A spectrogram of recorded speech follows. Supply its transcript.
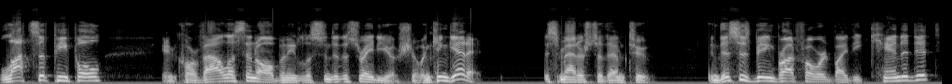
Lots of people in Corvallis and Albany listen to this radio show and can get it. This matters to them too. And this is being brought forward by the Candidate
